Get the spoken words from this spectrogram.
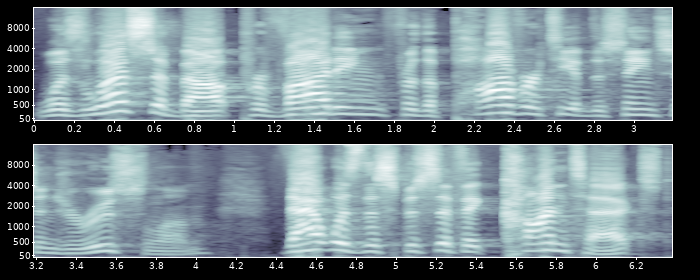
was less about providing for the poverty of the saints in Jerusalem. That was the specific context.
